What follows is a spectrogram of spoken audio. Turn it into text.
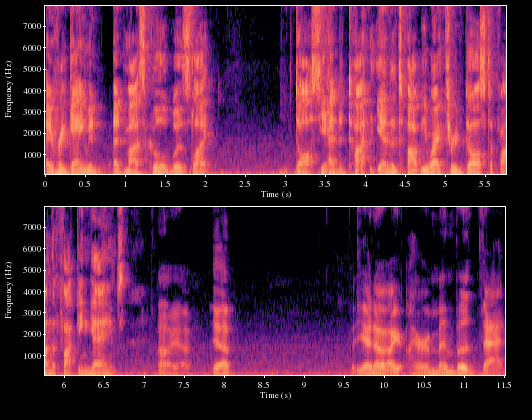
every game at, at my school was like DOS. You had to type, you had to type your way through DOS to find the fucking games. Oh yeah. yeah. But yeah, no, I, I remember that.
